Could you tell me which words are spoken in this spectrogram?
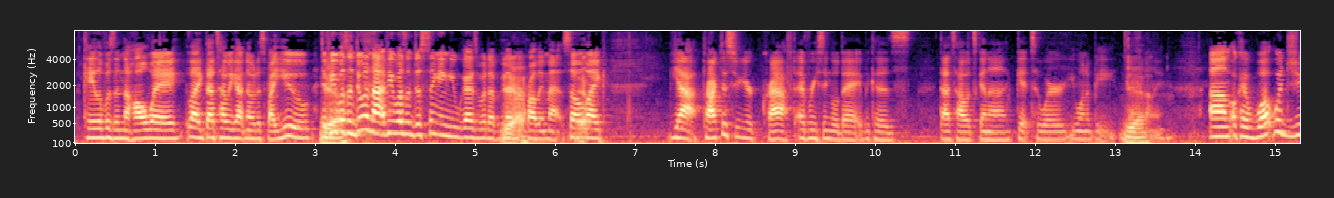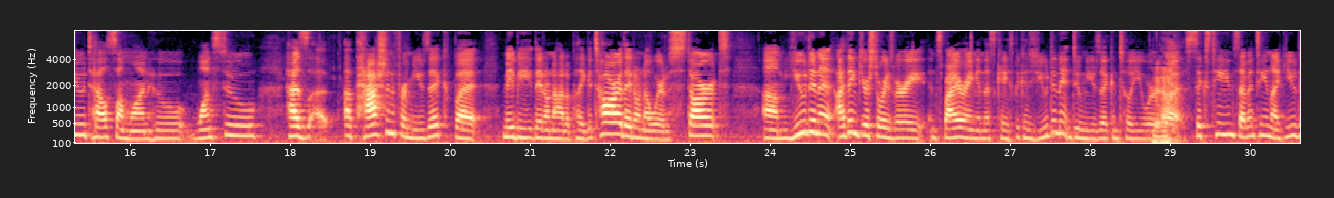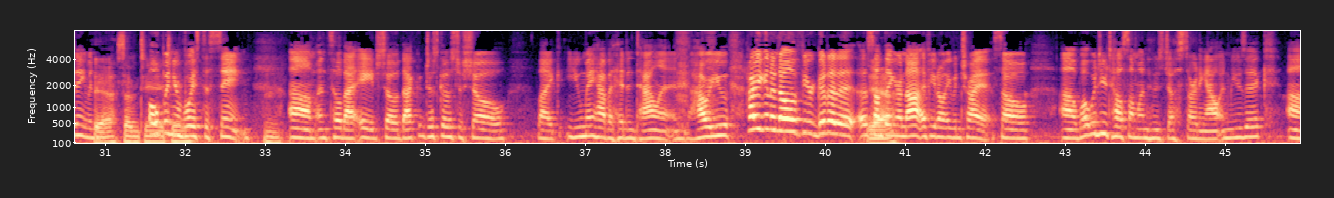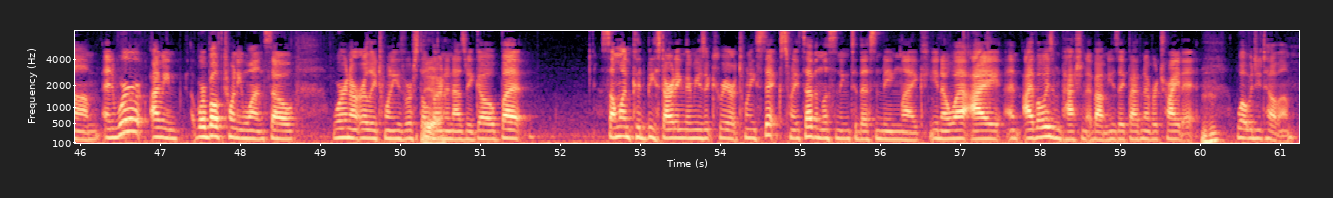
Caleb was in the hallway, like that's how he got noticed by you. If he Yeah. wasn't doing that, if he wasn't just singing, you guys would have never Yeah. probably met. So Yep. like yeah, practice your craft every single day because that's how it's gonna get to where you want to be. Yeah. Definitely. Um, okay, what would you tell someone who wants to has a, a passion for music, but maybe they don't know how to play guitar, they don't know where to start. Um, you didn't. I think your story is very inspiring in this case because you didn't do music until you were Yeah. what 16, 17? Like you didn't even Yeah. 17. open your voice to sing um, until that age. So that just goes to show, like you may have a hidden talent, and how are you? How are you gonna know if you're good at it, something Yeah. or not if you don't even try it? So. Uh, what would you tell someone who's just starting out in music? Um, and we're, I mean, we're both 21, so we're in our early 20s. We're still learning as we go. But someone could be starting their music career at 26 27 listening to this and being like you know what i am, i've always been passionate about music but i've never tried it Mm-hmm. what would you tell them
